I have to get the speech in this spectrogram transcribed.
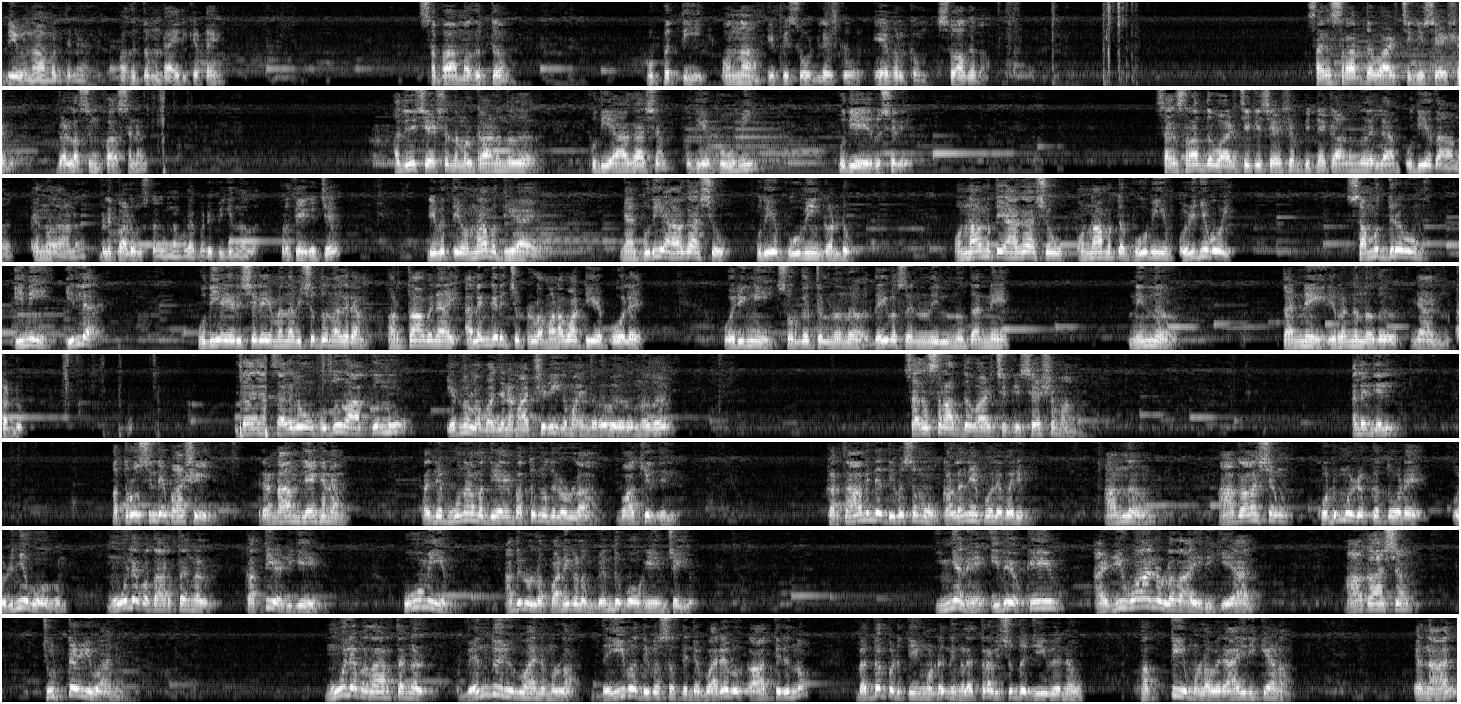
ദൈവനാമത്തിന് മഹത്വം ഉണ്ടായിരിക്കട്ടെ സഭാമഹത്വം മുപ്പത്തി ഒന്നാം എപ്പിസോഡിലേക്ക് ഏവർക്കും സ്വാഗതം. സഹസ്രാബ്ദ വാഴ്ചയ്ക്ക് ശേഷം വെള്ളസിംഹാസനം. അതിനുശേഷം നമ്മൾ കാണുന്നത് പുതിയ ആകാശം പുതിയ ഭൂമി പുതിയ യെരുശലേം. സഹസ്രാബ്ദ വാഴ്ചയ്ക്ക് ശേഷം പിന്നെ കാണുന്നതെല്ലാം പുതിയതാണ് എന്നതാണ് വെളിപ്പാട് പുസ്തകം നമ്മളെ പഠിപ്പിക്കുന്നത്. പ്രത്യേകിച്ച് ഇരുപത്തി ഒന്നാം അധ്യായം. ഞാൻ പുതിയ ആകാശവും പുതിയ ഭൂമിയും കണ്ടു. ഒന്നാമത്തെ ആകാശവും ഒന്നാമത്തെ ഭൂമിയും ഒഴിഞ്ഞുപോയി. സമുദ്രവും ഇനി ഇല്ല. പുതിയ എരിശലയം എന്ന വിശുദ്ധ നഗരം ഭർത്താവിനായി അലങ്കരിച്ചിട്ടുള്ള മണവാട്ടിയെ പോലെ ഒരുങ്ങി സ്വർഗത്തിൽ നിന്ന് ദൈവസന്നിധിയിൽ നിന്ന് തന്നെ നിന്ന് തന്നെ ഇറങ്ങുന്നത് ഞാൻ കണ്ടു. ഇതാ ഞാൻ സകലവും പുതുതാക്കുന്നു എന്നുള്ള വചനം ആക്ഷരികമായി നിറവേറുന്നത് സഹസ്രാബ്ദ വാഴ്ചയ്ക്ക് ശേഷമാണ്. അല്ലെങ്കിൽ പത്രോസിന്റെ ഭാഷയിൽ രണ്ടാം ലേഖനം അതിന്റെ മൂന്നാം അധ്യായം പത്ത് മുതലുള്ള വാക്യത്തിൽ കർത്താവിന്റെ ദിവസമോ കള്ളനെ പോലെ വരും. അന്ന് ആകാശം കൊടുമുഴക്കത്തോടെ ഒഴിഞ്ഞുപോകും. മൂലപദാർത്ഥങ്ങൾ കത്തിയഴുകയും ഭൂമിയും അതിലുള്ള പണികളും വെന്തുപോകുകയും ചെയ്യും. ഇങ്ങനെ ഇവയൊക്കെയും അഴിവാനുള്ളതായിരിക്കാൽ ആകാശം ചുട്ടഴിവാനും മൂലപദാർത്ഥങ്ങൾ വെന്തുരുകുവാനുമുള്ള ദൈവ ദിവസത്തിന്റെ വരവ് കാത്തിരുന്നു. ബന്ധപ്പെടുത്തിയും കൊണ്ട് നിങ്ങൾ എത്ര വിശുദ്ധ ജീവനവും ഭക്തിയുമുള്ളവരായിരിക്കണം. എന്നാൽ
